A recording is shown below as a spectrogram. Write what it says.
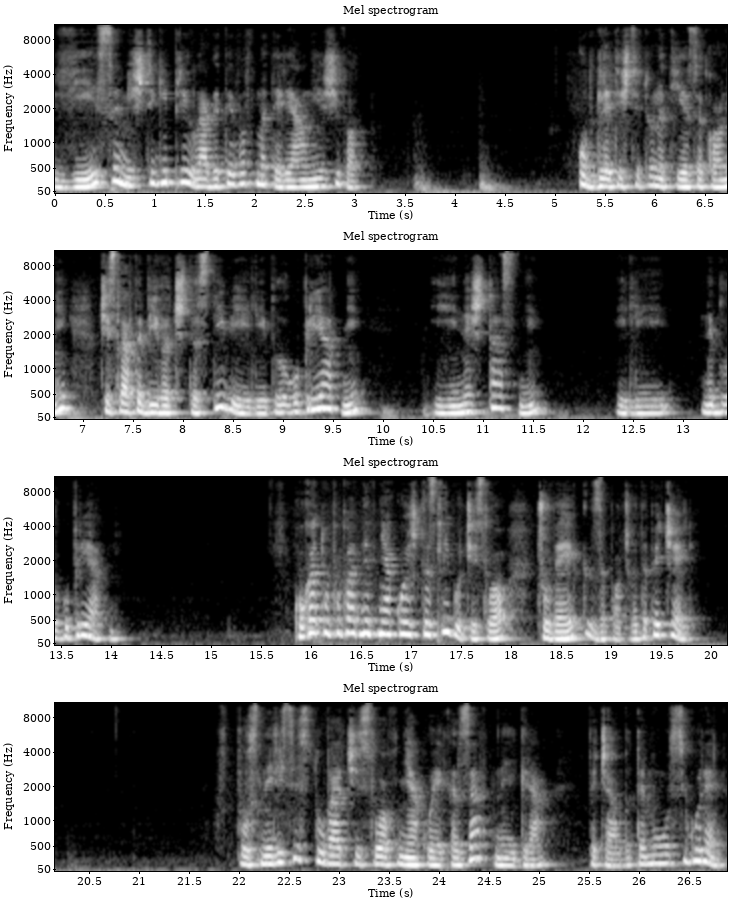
вие сами ще ги прилагате в материалния живот. От гледището на тия закони, числата биват щастливи или благоприятни и нещастни или неблагоприятни. Когато попадне в някое щастливо число, човек започва да печели. Впусне ли се с това число в някоя хазартна игра, печалбата му е осигурена.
